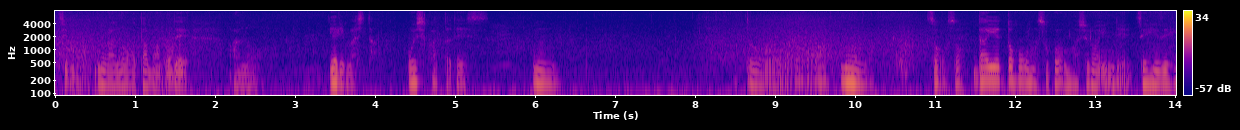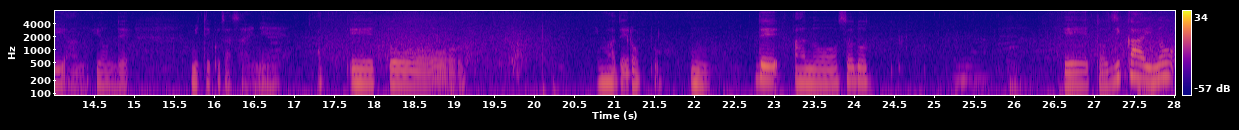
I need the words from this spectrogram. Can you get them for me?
ちも野良の卵であのやりました。美味しかったです。うん。あとうん。そうそう。ダイエット法もすごい面白いんでぜひぜひあの読んでみてくださいね。あえっ、ー、と今で6分。うん。であのそのえーと、次回の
